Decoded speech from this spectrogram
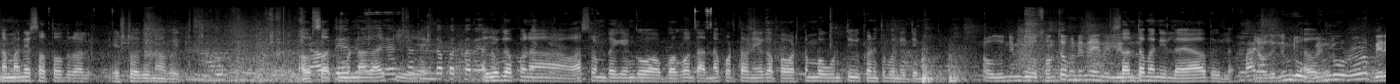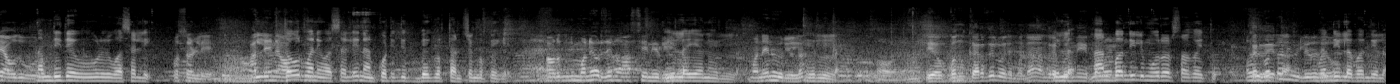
ನಮ್ಮ ಮನೆ ಸತ್ತೋದ್ರು ಅಲ್ಲಿ ಎಷ್ಟೋ ದಿನ ಆಗೋಯ್ತು. ಅವ್ರು ಸತ್ತು ಮಣ್ಣಾಗ ಹಾಕಿ ಹೇಗಪ್ಪನ ಆಶ್ರಮದಾಗ ಹೆಂಗೋ ಭಗವಂತ ಅನ್ನ ಕೊಡ್ತಾವ್ನ ಹೇಗಪ್ಪ ಹೊಟ್ಟೆಂಬ ಉಣ್ತೀವಿ ಕಣ್ತು ಬಂದಿದ್ದೆ ಮತ್ತೆ ಹೌದು ನಿಮ್ಮದು ಸ್ವಂತ ಮನೆನೇ ಏನಿಲ್ಲ ಸ್ವಂತ ಮನೆ ಇಲ್ಲ ಯಾವುದೂ ಇಲ್ಲ. ಯಾವುದು ನಿಮ್ಮದು ಬೆಂಗಳೂರು ಬೇರೆ ಯಾವುದು ನಮ್ದಿದೆ ಊರು ಹೊಸಳ್ಳಿ. ಹೊಸಳ್ಳಿ. ಅಲ್ಲೇನೇ ತವ್ರ ಮನೆ ಹೊಸಳ್ಳಿ ನಾನು ಕೊಟ್ಟಿದ್ದು ಬೇಗೂರು ತನಚಂಗಪ್ಪಿಗೆ ಅವ್ರದ್ದು ನಿಮ್ಮ ಮನೆಯವ್ರದ್ದೇನು ಆಸ್ತಿ ಏನಿರಲಿಲ್ಲ? ಇಲ್ಲ ಏನೂ ಇಲ್ಲ. ಮನೇನೂ ಇರಲಿಲ್ಲ? ಇರಲಿಲ್ಲ ಬಂದು ಕರೆದಿಲ್ವ ನಿಮ್ಮನ್ನ? ಅಂದ್ರೆ ಇಲ್ಲ ನಾನು ಬಂದಿಲ್ಲಿ ಇಲ್ಲಿ ಮೂರು ವರ್ಷ ಆಗೋಯ್ತು? ಬಂದಿಲ್ಲ ಬಂದಿಲ್ಲ.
